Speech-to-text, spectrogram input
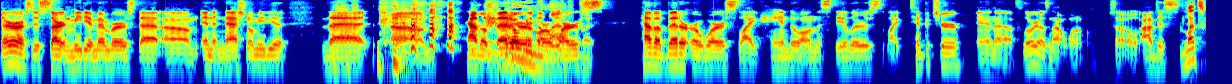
there are just certain media members that um, in the national media that um, have a better or laugh, worse have a better or worse like handle on the Steelers like temperature, and uh, Florio's not one of them. So I just let's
